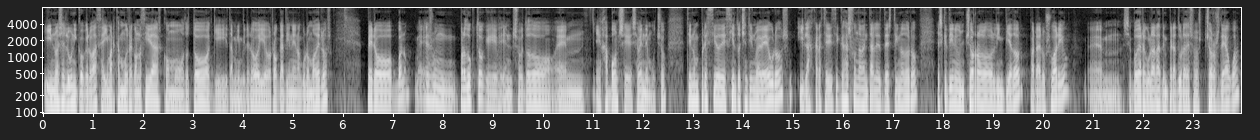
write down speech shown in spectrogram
y no es el único que lo hace. Hay marcas muy reconocidas como Toto, aquí también Villeroy o Roca tienen algunos modelos. Pero bueno, es un producto que sobre todo en, Japón se, vende mucho. Tiene un precio de 189 euros y las características fundamentales de este inodoro es que tiene un chorro limpiador para el usuario. Em, se puede regular la temperatura de esos chorros de agua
